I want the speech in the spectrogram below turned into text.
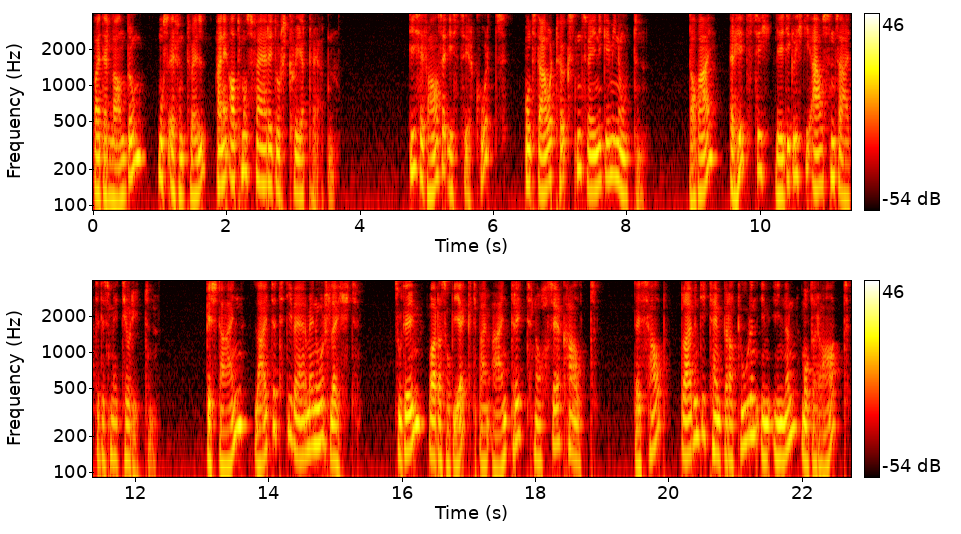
Bei der Landung muss eventuell eine Atmosphäre durchquert werden. Diese Phase ist sehr kurz und dauert höchstens wenige Minuten. Dabei erhitzt sich lediglich die Außenseite des Meteoriten. Gestein leitet die Wärme nur schlecht. Zudem war das Objekt beim Eintritt noch sehr kalt. Deshalb bleiben die Temperaturen im Innern moderat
